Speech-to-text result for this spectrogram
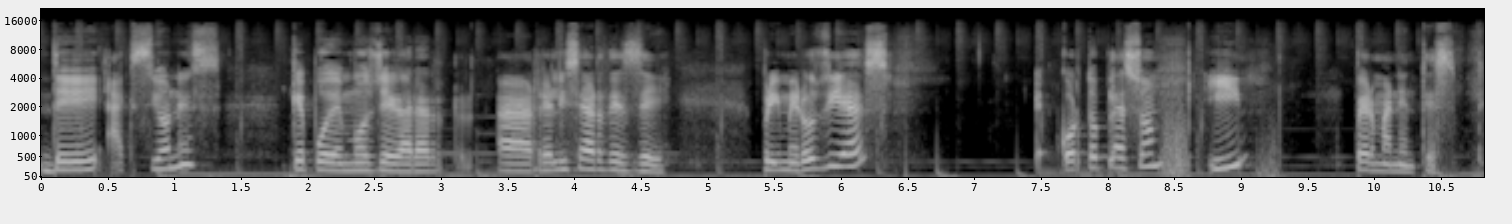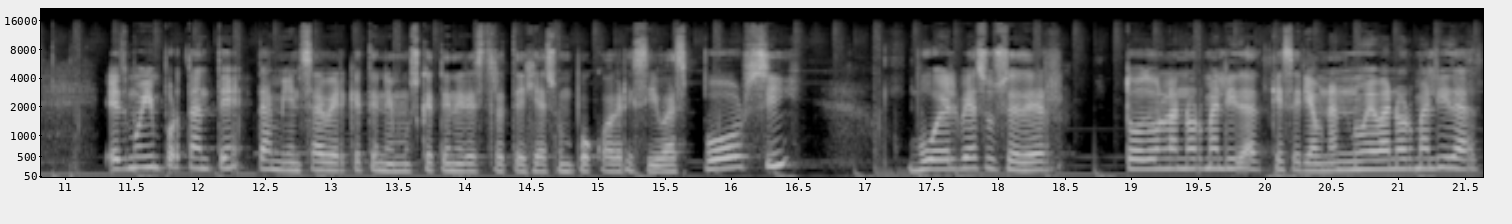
de acciones que podemos llegar a, realizar desde primeros días, corto plazo y permanentes. Es muy importante también saber que tenemos que tener estrategias un poco agresivas por si vuelve a suceder todo en la normalidad, que sería una nueva normalidad.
